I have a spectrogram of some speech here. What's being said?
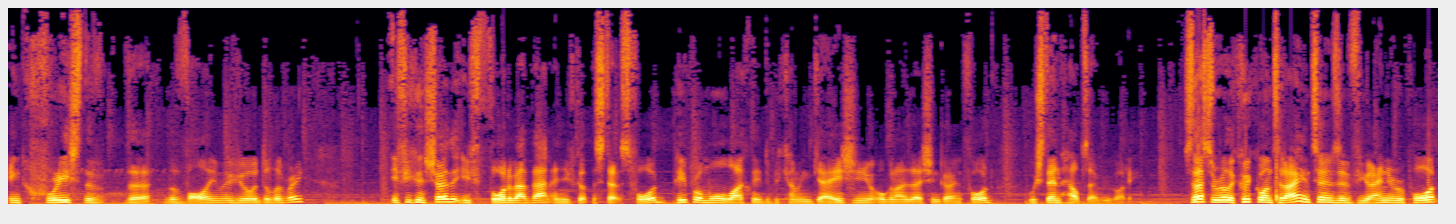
increase the, the, the volume of your delivery. If you can show that you've thought about that and you've got the steps forward, people are more likely to become engaged in your organization going forward, which then helps everybody. So that's a really quick one today in terms of your annual report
